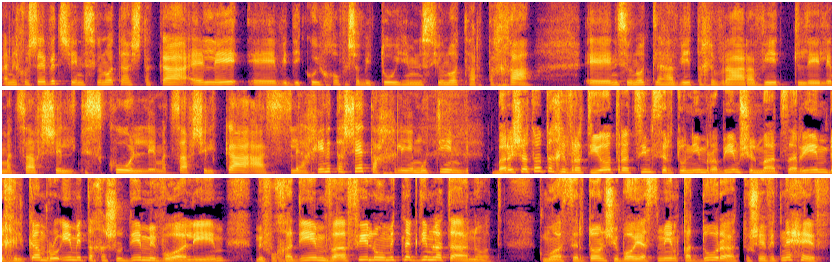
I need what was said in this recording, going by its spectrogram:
אני חושבת שניסיונות ההשתקה האלה אה, ודיכוי חופש הביטוי הם ניסיונות הרתחה. אה, ניסיונות להביא את החברה הערבית למצב של תסכול, למצב של כעס, להכין את השטח לעימותים. ברשתות החברתיות רצים סרטונים רבים של מעצרים, בחלקם רואים את החשודים מבוהלים, מפוחדים ואפילו מתנגדים לטענות. כמו הסרטון שבו יסמין קדורה, תושבת נחף,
